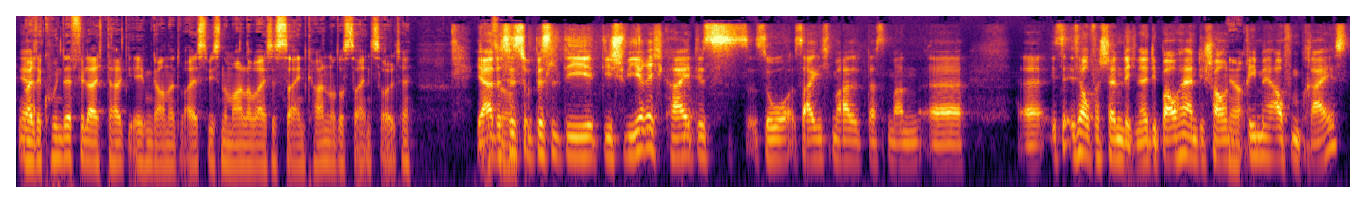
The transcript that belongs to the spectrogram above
ja. weil der Kunde vielleicht halt eben gar nicht weiß, wie es normalerweise sein kann oder sein sollte. Ja, also. das ist so ein bisschen die, die Schwierigkeit, ist so, sage ich mal, dass man, äh, äh, ist, ist auch verständlich, ne? die Bauherren, die schauen ja. primär auf den Preis.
